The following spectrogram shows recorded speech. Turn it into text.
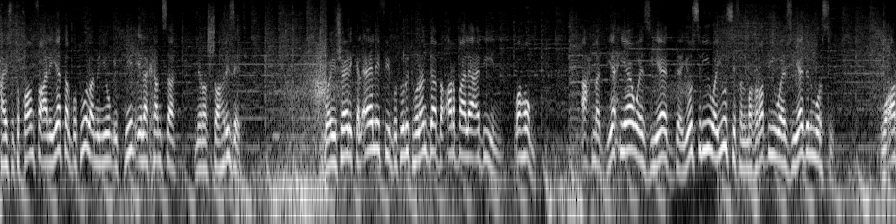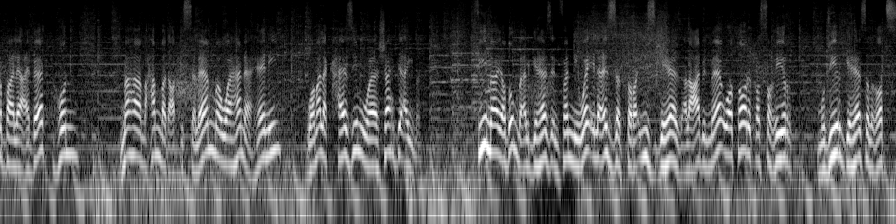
حيث تقام فعاليات البطولة من يوم 2 إلى 5 من الشهر ذاته ويشارك الأهلي في بطولة هولندا بأربع لاعبين وهم أحمد يحيى وزياد يسري ويوسف المغربي وزياد المرسي. وأربع لاعبات هن مها محمد عبد السلام وهنا هاني وملك حازم وشهد أيمن. فيما يضم الجهاز الفني وائل عزت رئيس جهاز ألعاب الماء وطارق الصغير مدير جهاز الغطس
